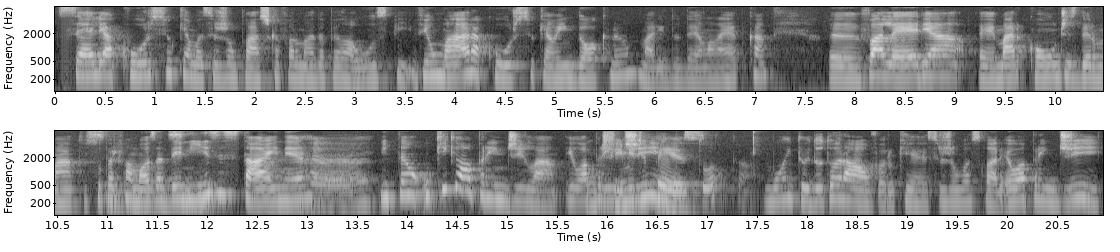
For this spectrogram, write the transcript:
Célia Curcio, que é uma cirurgião plástica formada pela USP, Vilmara Curcio, que é o endócrino, marido dela na época, eh, Valéria eh, Marcondes, dermato, super Sim, famosa, sim. Denise Steiner. Aham. Então, o que, que eu aprendi lá? Eu Um aprendi time de peso. Total. muito, e doutor Álvaro, que é cirurgião vascular, eu aprendi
